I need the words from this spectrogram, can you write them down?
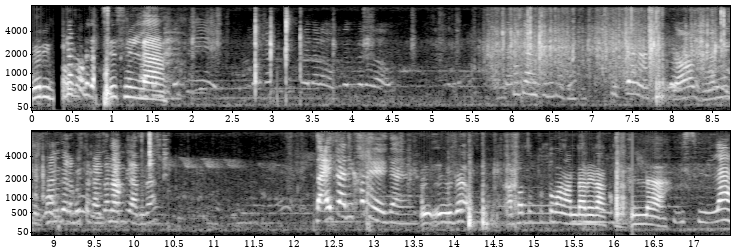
ভেরি বিসমিল্লাহ। আপাতত তোমার আন্ডারে রাখো। বিসমিল্লাহ। বিসমিল্লাহ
